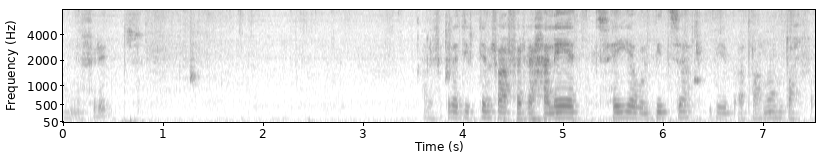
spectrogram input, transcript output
ونفرد. على فكرة دي بتنفع في الرحلات هي والبيتزا بيبقى طعمهم تحفة.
